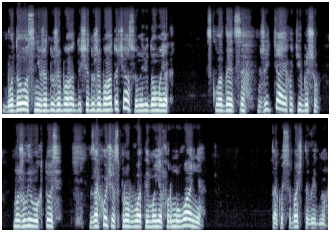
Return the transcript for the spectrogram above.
Бо до осені вже дуже багато, ще дуже багато часу. Невідомо, як складеться життя. Я хотів би, щоб, можливо, хтось захоче спробувати моє формування. Так, ось бачите, видно.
